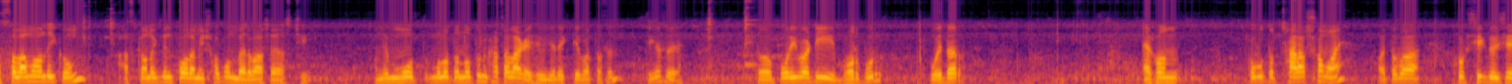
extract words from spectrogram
আসসালামু আলাইকুম। আজকে অনেকদিন পর আমি স্বপন ভাইয়ের বাসায় আসছি। মানে মূলত নতুন খাঁচা লাগাইছি ওই যে দেখতে পারতেছেন ঠিক আছে? তো পরিবারটি ভরপুর ওয়েদার এখন কবুতর ছাড়ার সময় হয়তোবা খুব শীঘ্রই সে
